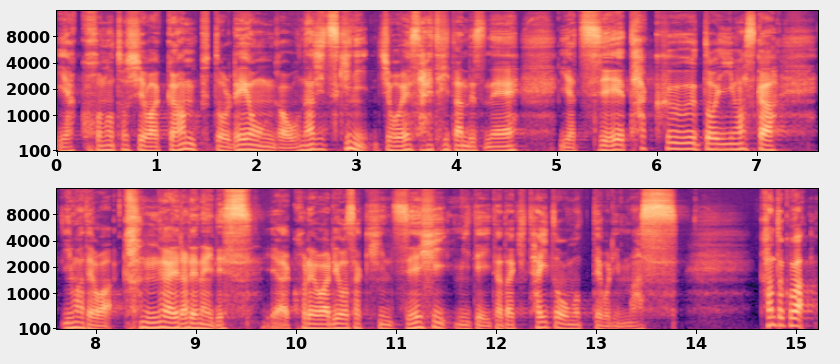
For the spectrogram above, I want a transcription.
いやこの年はガンプとレオンが同じ月に上映されていたんですね。いや贅沢と言いますか今では考えられないです。いやこれは両作品ぜひ見ていただきたいと思っております。監督は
